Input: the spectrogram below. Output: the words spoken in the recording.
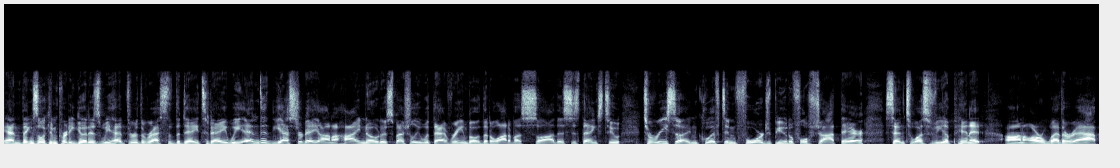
And things looking pretty good as we head through the rest of the day today. We ended yesterday on a high note, especially with that rainbow that a lot of us saw. This is thanks to Teresa and Clifton Forge. Beautiful shot there sent to us via Pinnit on our weather app.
